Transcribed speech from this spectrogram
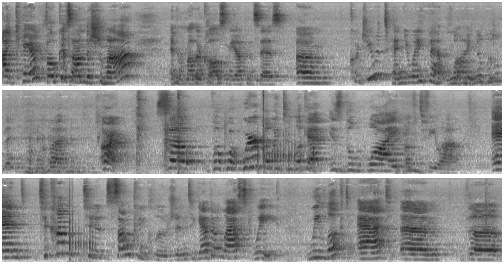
I can't focus on the Shema. And her mother calls me up and says, um, could you attenuate that line a little bit? But, all right, so, but what we're going to look at is the why of tefillah. And to come to some conclusion, together last week, we looked at um, the,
